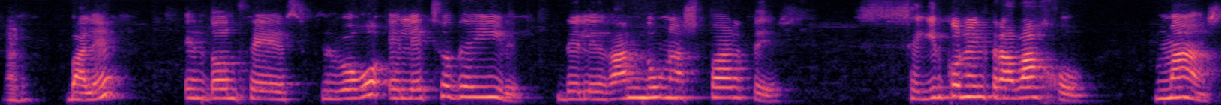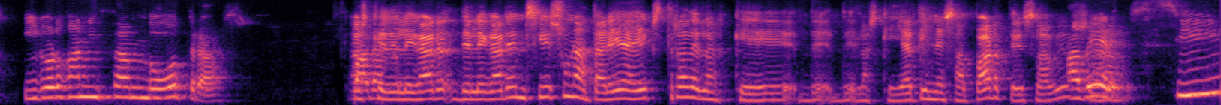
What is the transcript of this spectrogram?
Claro. ¿vale? Entonces, luego el hecho de ir delegando unas partes, seguir con el trabajo, más ir organizando otras. Es para que delegar, delegar en sí es una tarea extra de las que, de, de las que ya tienes aparte, ¿sabes? A O sea, ver, sí,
